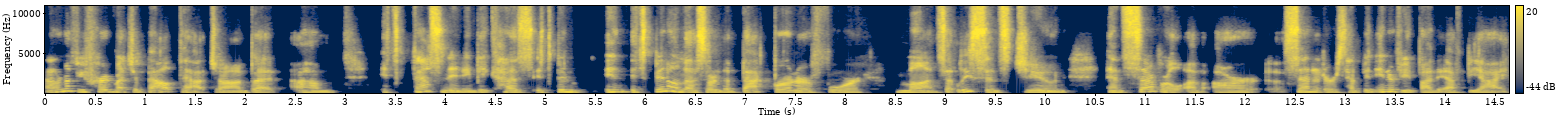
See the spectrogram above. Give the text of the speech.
I don't know if you've heard much about that, John, but um, it's fascinating because it's been in, it's been on the sort of the back burner for months, at least since June. And several of our uh, senators have been interviewed by the FBI.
